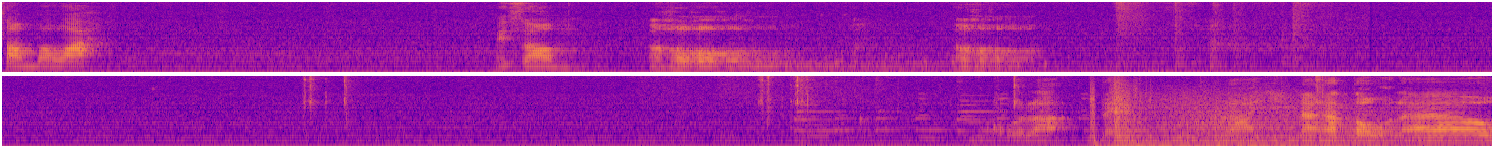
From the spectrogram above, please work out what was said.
ซ่อมปะวะ ไม่ซ่อม โอ้โหโอ้โหะ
